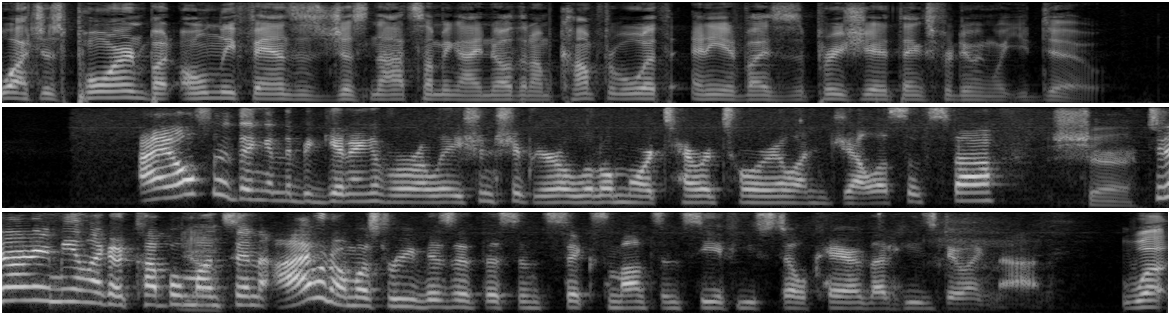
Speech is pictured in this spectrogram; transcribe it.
watches porn, but OnlyFans is just not something I know that I'm comfortable with. Any advice is appreciated. Thanks for doing what you do. I also think in the beginning of a relationship, you're a little more territorial and jealous of stuff. Sure. Do you know what I mean? Like a couple Yeah. months in, I would almost revisit this in six months and see if you still care that he's doing that. Well,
